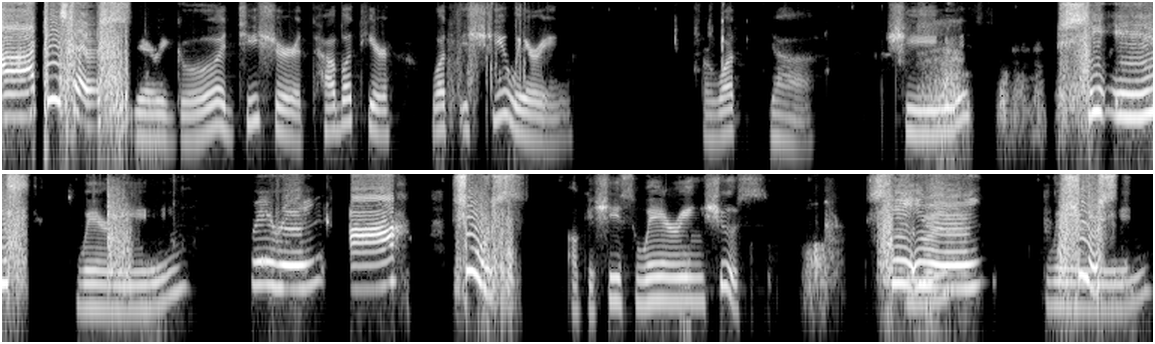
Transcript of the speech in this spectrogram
a t-shirt. very good t-shirt. How about here? What is she wearing? Or what? Yeah. She's She is wearing wearing a shoes. okay, she's wearing shoes. She Mhm. wearing Wearing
